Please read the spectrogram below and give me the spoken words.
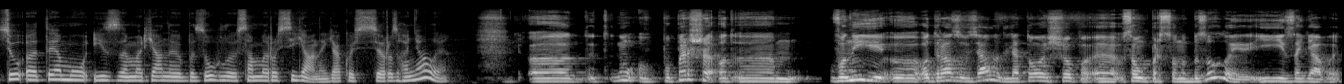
цю е, тему із Мар'яною Безуглою саме росіяни якось розганяли? Е, Ну, по-перше, от. Е... Вони її е, одразу взяли для того, щоб е, саму персону Безуглої, її заяви,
